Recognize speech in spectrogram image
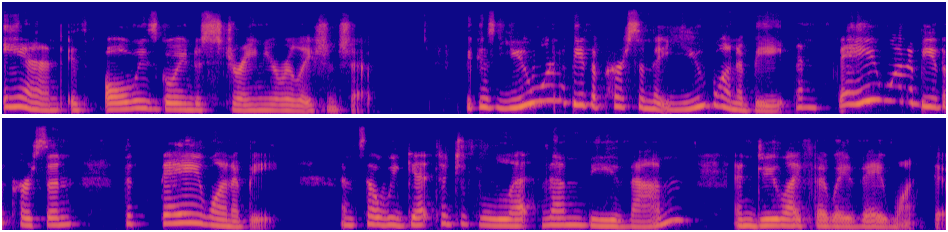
And it's always going to strain your relationship because you want to be the person that you want to be, and they want to be the person that they want to be. And so we get to just let them be them and do life the way they want to.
